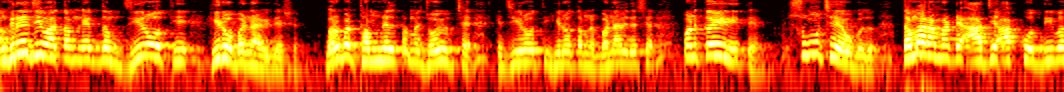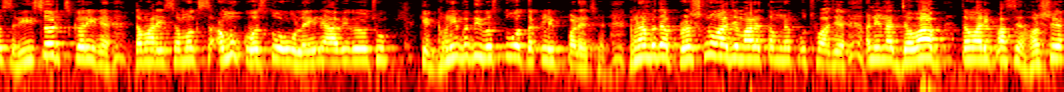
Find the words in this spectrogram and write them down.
અંગ્રેજીમાં તમને એકદમ ઝીરોથી હીરો બનાવી દેશે. બરોબર? થંબનેલ તમે જોયું જ છે કે ઝીરોથી હીરો તમને બનાવી દેશે. પણ કઈ રીતે? શું છે એવું બધું? તમારા માટે આજે આખો દિવસ રિસર્ચ કરીને તમારી સમક્ષ અમુક વસ્તુઓ હું લઈને આવી ગયો છું કે ઘણી બધી વસ્તુઓ તકલીફ પડે છે. ઘણા બધા પ્રશ્નો આજે મારે તમને પૂછવા છે અને એના જવાબ તમારી પાસે હશે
